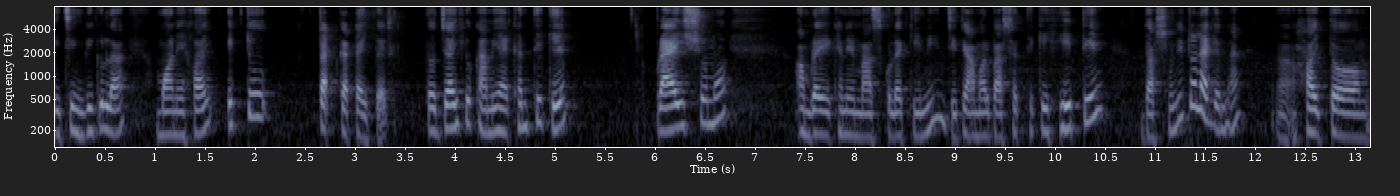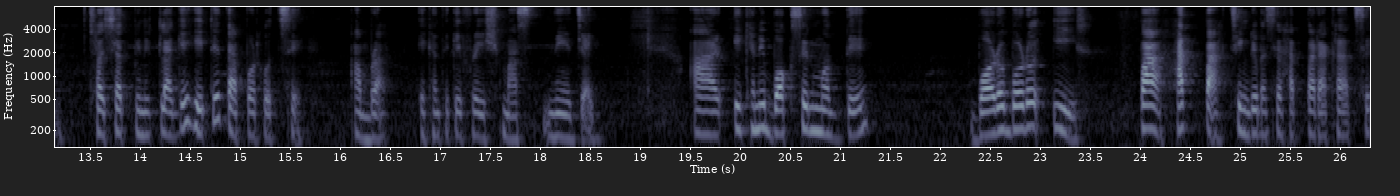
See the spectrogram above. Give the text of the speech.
এই চিংড়িগুলা মনে হয় একটু টাটকা টাইপের। তো যাই হোক, আমি এখান থেকে প্রায় সময় আমরা এখানের মাছগুলা কিনি, যেটা আমার বাসার থেকে হেঁটে দশ মিনিটও লাগে না হয়তো ছয় সাত মিনিট লাগে হেঁটে তারপর হচ্ছে আমরা এখান থেকে ফ্রেশ মাছ নিয়ে যাই। আর এখানে বক্সের মধ্যে বড় বড় ইর, পা, হাত পা, চিংড়ি মাছের হাত পা রাখা আছে,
